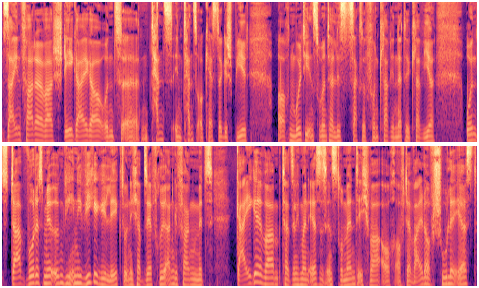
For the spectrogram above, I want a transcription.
Sein Vater war Stehgeiger und äh, ein Tanz im Tanzorchester gespielt. Auch ein Multiinstrumentalist, Saxophon, Klarinette, Klavier. Und da wurde es mir irgendwie in die Wiege gelegt und ich habe sehr früh angefangen mit Geige war tatsächlich mein erstes Instrument. Ich war auch auf der Waldorfschule erst.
